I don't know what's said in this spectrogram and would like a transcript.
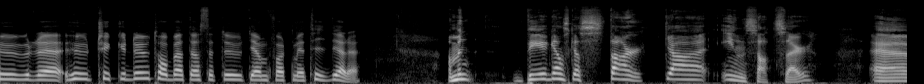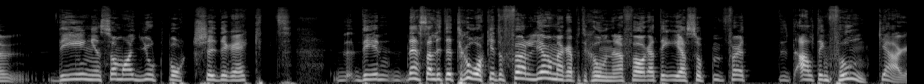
hur, eh, hur tycker du Tobbe att det har sett ut jämfört med tidigare? Ja men, det är ganska starka insatser. Eh, det är ingen som har gjort bort sig direkt. Det är nästan lite tråkigt att följa de här repetitionerna för att det är så, för att allting funkar.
